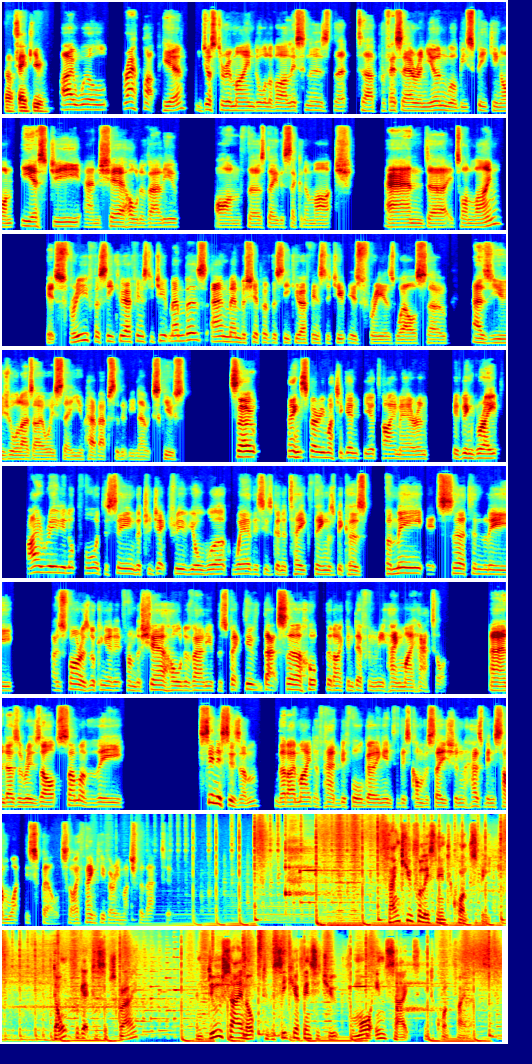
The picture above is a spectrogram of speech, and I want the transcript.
Oh, thank you. I will wrap up here, just to remind all of our listeners that uh, Professor Aaron Yoon will be speaking on ESG and shareholder value on Thursday, the 2nd of March. And uh, it's online. It's free for CQF Institute members, and membership of the CQF Institute is free as well. So, as usual, as I always say, you have absolutely no excuse. So, thanks very much again for your time, Aaron. It's been great. I really look forward to seeing the trajectory of your work, where this is going to take things, because for me, it's certainly, as far as looking at it from the shareholder value perspective, that's a hook that I can definitely hang my hat on. And as a result, some of the cynicism that I might have had before going into this conversation has been somewhat dispelled. So I thank you very much for that too. Thank you for listening to Quant Speak. Don't forget to subscribe and do sign up to the CQF Institute for more insights into quant finance.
